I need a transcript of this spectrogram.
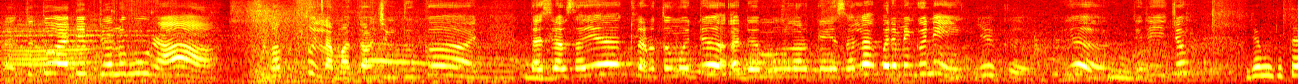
Dan tu tu ada berjualan murah. Sebab betul lah mata macam tu kot. Tak silap saya, Kelab Doktor Muda ada mengeluarkan yang salah pada minggu ni. Ya ke? Ya, jadi jom. Jom kita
